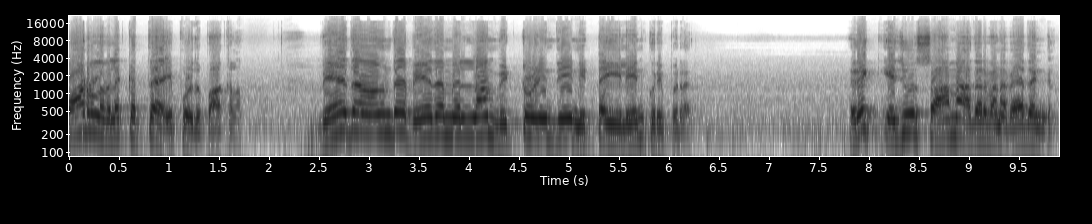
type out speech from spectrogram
பாடல விளக்கத்தை இப்பொழுது பார்க்கலாம். வேதாந்த வேதமெல்லாம் விட்டொழிந்தே நிட்டையிலேன் குறிப்பிடுறார். ரிக் எஜூர் சாம அதர்வன வேதங்கள்.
